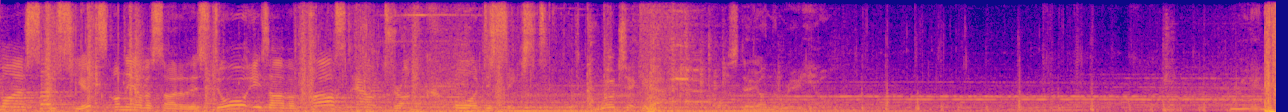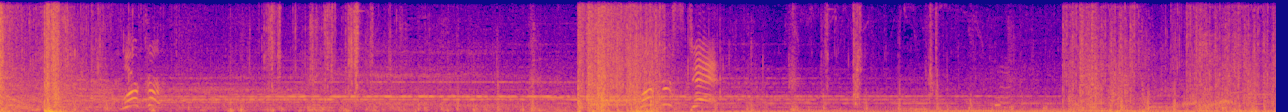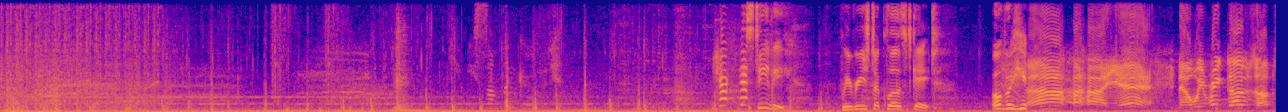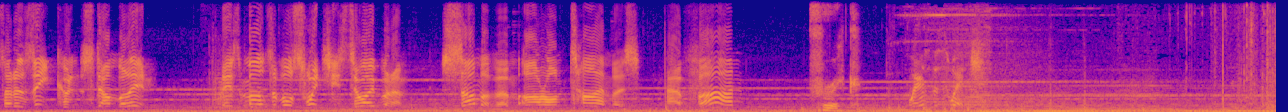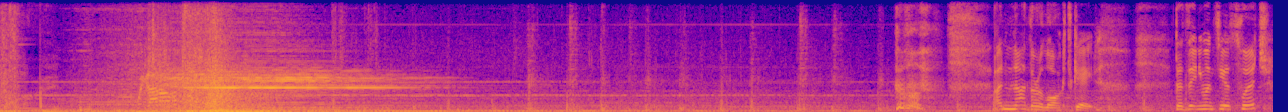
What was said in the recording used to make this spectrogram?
my associate on the other side of this door is either passed out drunk or deceased. We'll check it out. Stay on the radio. Stevie, we reached a closed gate. Over here. Ah, yeah. Now we rigged those up so that Zeke couldn't stumble in. There's multiple switches to open them. Some of them are on timers. Have fun. Prick. Where's the switch? We got all the. Another locked gate. Does anyone see a switch?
